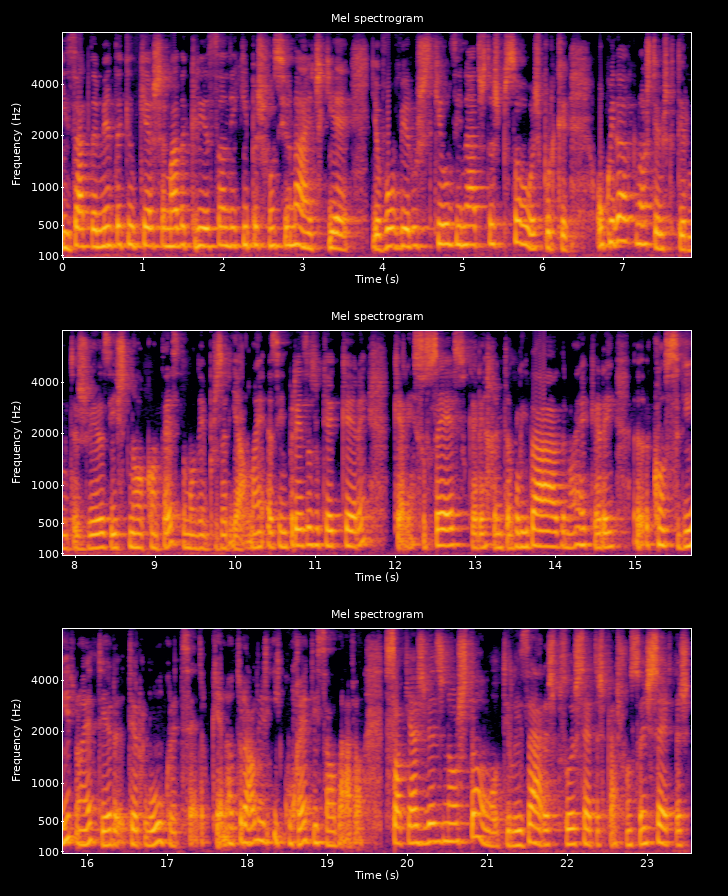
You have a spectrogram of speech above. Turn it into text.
Exatamente aquilo que é a chamada criação de equipas funcionais, que é eu vou ver os skills inatos das pessoas, porque um cuidado que nós temos que ter muitas vezes, e isto não acontece no mundo empresarial, não é? As empresas o que é que querem? Querem sucesso, querem rentabilidade, não é? Querem uh, conseguir, não é? Ter, ter lucro, etc. O que é natural e, e correto e saudável. Só que às vezes não estão a utilizar as pessoas certas para as funções certas,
